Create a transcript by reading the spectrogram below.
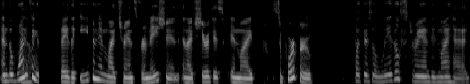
And the one yeah. thing I say that even in my transformation, and I've shared this in my support group, but there's a little strand in my head,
